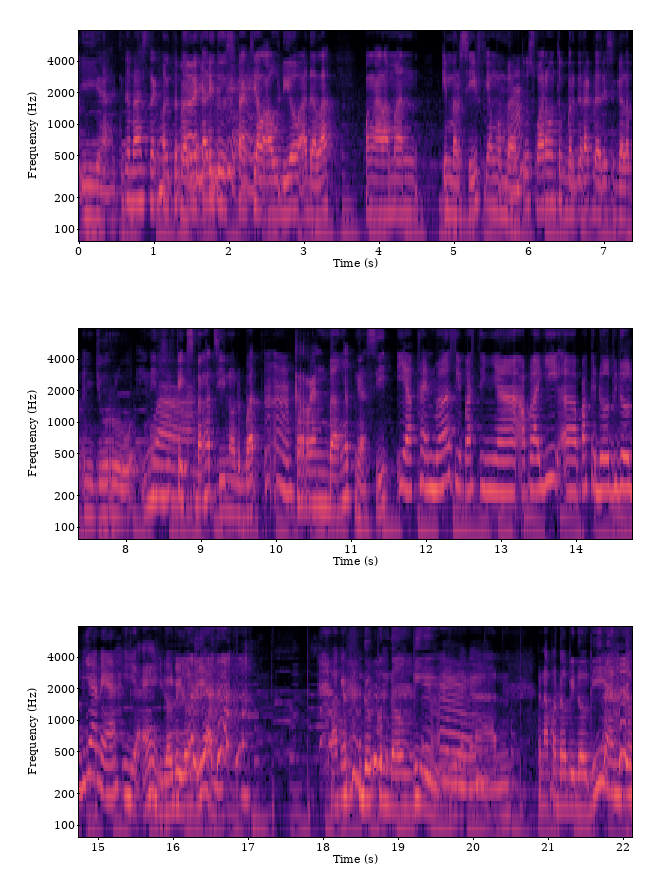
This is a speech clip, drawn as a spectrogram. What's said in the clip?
Iya, kita bahas teknologi terbaru Oh, iya. tadi tuh spatial audio adalah pengalaman imersif yang Hmm? membantu suara untuk bergerak dari segala penjuru. Ini Wah. fix banget sih, no debat. Keren banget gak sih? Iya keren banget sih pastinya apalagi eh, pakai Dolby Dolbyan ya Iya, eh Dolby Dolbyan. Pakai pendukung Dolby, gitu kan. Kenapa Dolby Dolbyan tuh?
